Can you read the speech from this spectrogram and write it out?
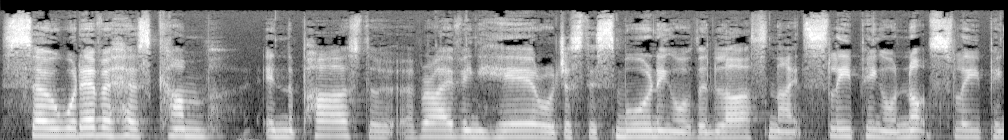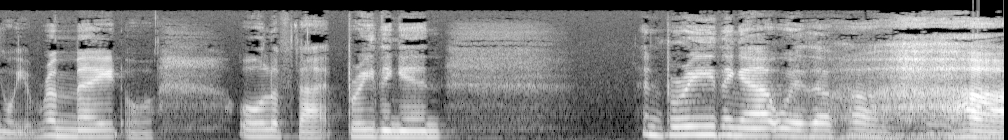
So, whatever has come in the past, or arriving here, or just this morning, or the last night sleeping, or not sleeping, or your roommate, or all of that. Breathing in and breathing out with a ah,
